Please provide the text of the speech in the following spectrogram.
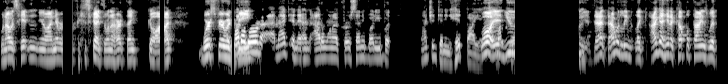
when I was hitting. You know, I never faced a guy throwing a hard. Thank God. Worst fear would Let be. Alone, imagine, and I don't want to curse anybody, but imagine getting hit by it. Well, it, you that that would leave like I got hit a couple times with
